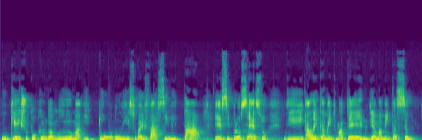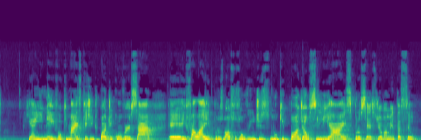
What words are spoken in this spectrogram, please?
o queixo tocando a mama e tudo isso vai facilitar esse processo de aleitamento materno, de amamentação. E aí, Neiva, o que mais que a gente pode conversar é, e falar aí para os nossos ouvintes no que pode auxiliar esse processo de amamentação?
